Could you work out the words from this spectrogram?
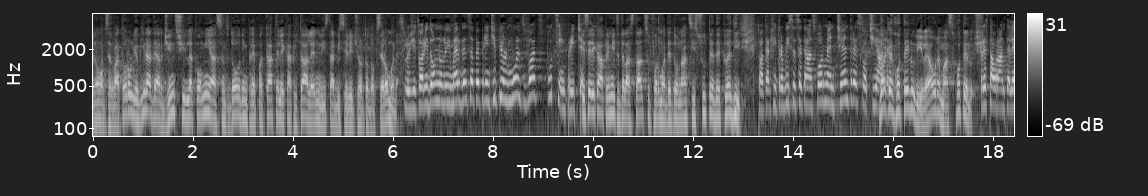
Continuăm observatorul, iubirea de argint și lăcomia sunt două dintre păcatele capitale în lista Bisericii Ortodoxe Române. Slujitorii Domnului merg însă pe principiul mulți văd, puțin pricep. Biserica a primit de la stat sub formă de donații sute de clădiri. Toate ar fi trebuit să se transforme în centre sociale. Doar că hotelurile au rămas hoteluri. Restaurantele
